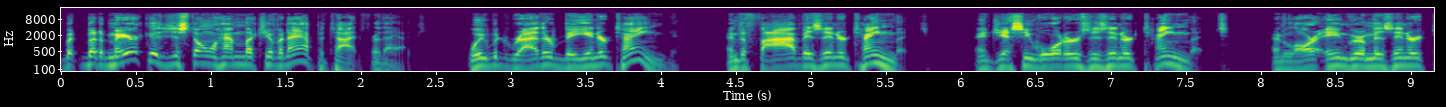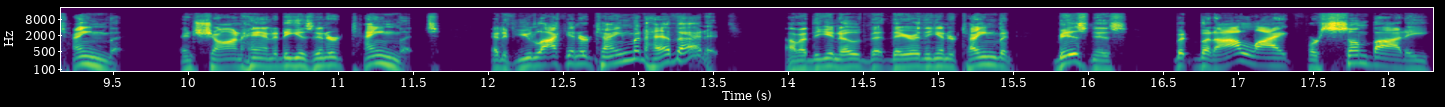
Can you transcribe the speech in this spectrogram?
But, but America just don't have much of an appetite for that. We would rather be entertained and the five is entertainment, and Jesse Watters is entertainment, and Laura Ingraham is entertainment, and Sean Hannity is entertainment. And if you like entertainment, have at it. I mean, you know that they're the entertainment business, but but I like for somebody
